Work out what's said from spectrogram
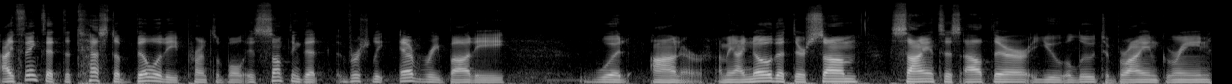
I think that the testability principle is something that virtually everybody would honor. I mean, I know that there's some scientists out there, you allude to Brian Greene,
